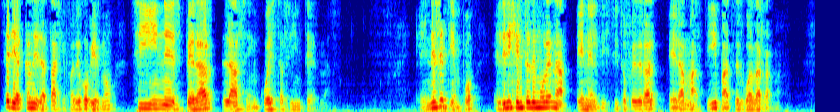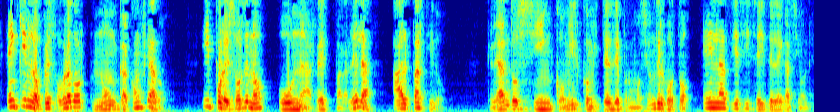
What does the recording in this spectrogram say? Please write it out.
sería candidata a jefa de gobierno sin esperar las encuestas internas. En ese tiempo, el dirigente de Morena en el Distrito Federal era Martí Batres Guadarrama en quien López Obrador nunca ha confiado, y por eso ordenó una red paralela al partido, creando 5.000 comités de promoción del voto en las 16 delegaciones.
